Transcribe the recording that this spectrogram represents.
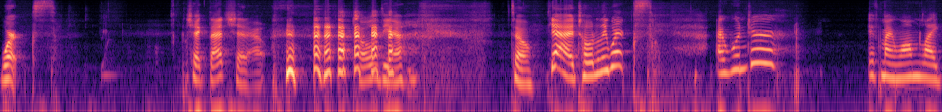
works. Check that shit out. Told ya. So yeah, it totally works. I wonder if my mom like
